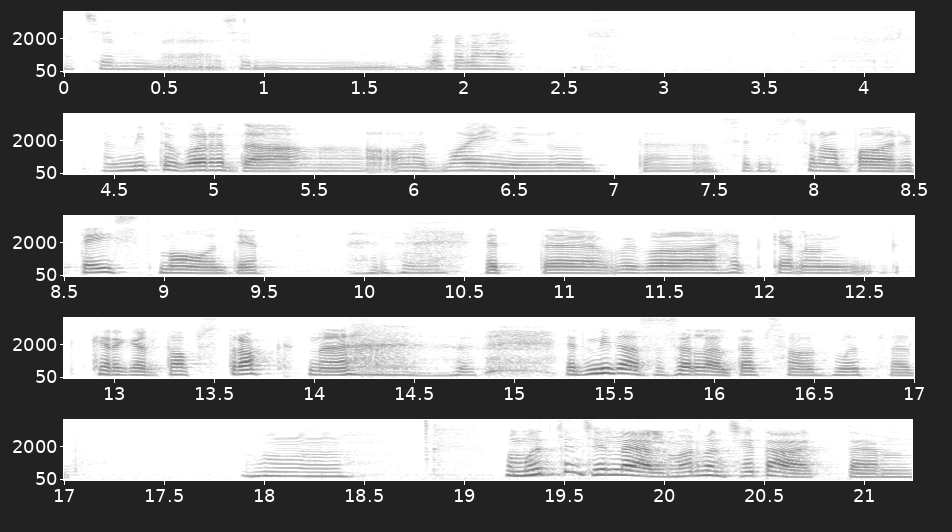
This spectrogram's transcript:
et see on, see on väga lahe. mitu korda oled maininud äh, sellist sõnapaari teistmoodi mm. -hmm. et võib-olla hetkel on kergelt abstraktne et mida sa selle all täpsemalt mõtled hmm.? ma mõtlen selle all, ma arvan seda, et ähm,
